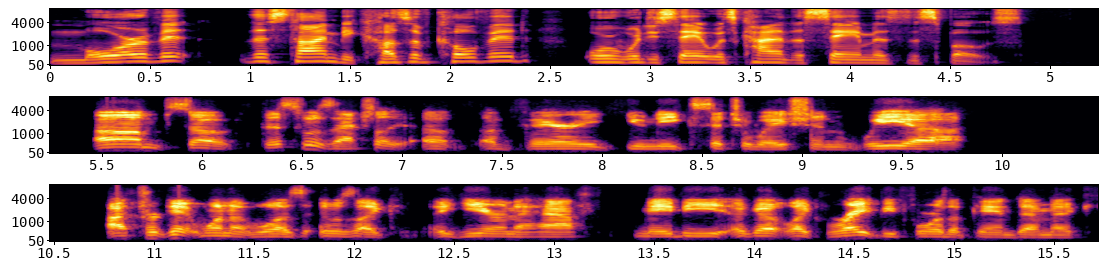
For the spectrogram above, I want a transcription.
more of it this time because of COVID or would you say it was kind of the same as Dispose? Um, so this was actually a, a very unique situation. We uh I forget when it was. It was like a year and a half, maybe ago, like right before the pandemic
